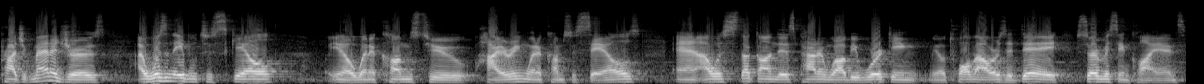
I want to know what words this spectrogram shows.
project managers, I wasn't able to scale you know, when it comes to hiring, when it comes to sales, and I was stuck on this pattern where I'll be working you know, 12 hours a day servicing clients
